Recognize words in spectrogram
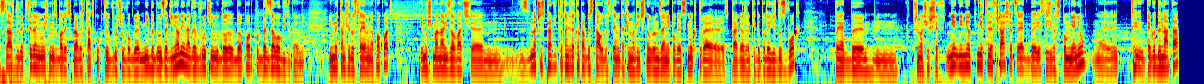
slash detektywem i musimy zbadać sprawę statku, który wrócił w ogóle, niby był zaginiony i nagle wrócił do, do portu bez załogi zupełnie. I my tam się dostajemy na pokład i musimy analizować, znaczy sprawdzić, co tam się tak naprawdę stało. Dostajemy takie magiczne urządzenie, powiedzmy, które e, sprawia, że kiedy podejdziesz do zwłok, to jakby mm, przenosisz się w, nie, nie, nie, nie tyle w czasie, co jakby jesteś we wspomnieniu e, ty, tego dynata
